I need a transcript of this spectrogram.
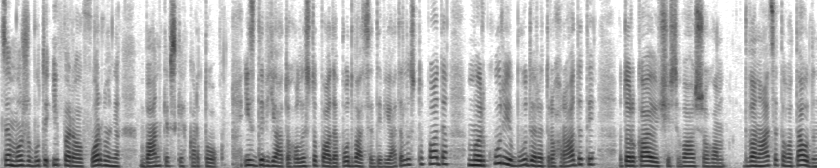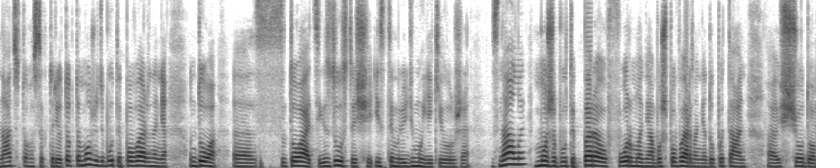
Це може бути і переоформлення банківських карток. Із 9 листопада по 29 листопада Меркурій буде ретроградити, торкаючись вашого 12 та 11 секторів. Тобто можуть бути повернення до е, ситуації зустрічі із тими людьми, які вже знали. Може бути переоформлення або ж повернення до питань е, щодо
